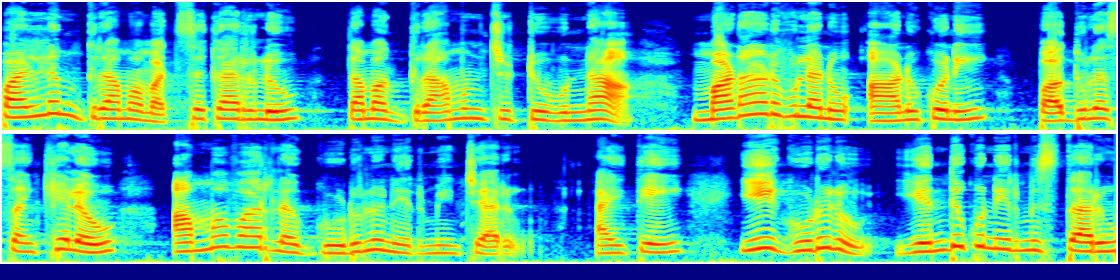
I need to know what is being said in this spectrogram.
పళ్ళం గ్రామ మత్స్యకారులు తమ గ్రామం చుట్టూ ఉన్న మడాడవులను ఆనుకొని పదుల సంఖ్యలో అమ్మవార్ల గుడులు నిర్మించారు. అయితే ఈ గుడులు ఎందుకు నిర్మిస్తారు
